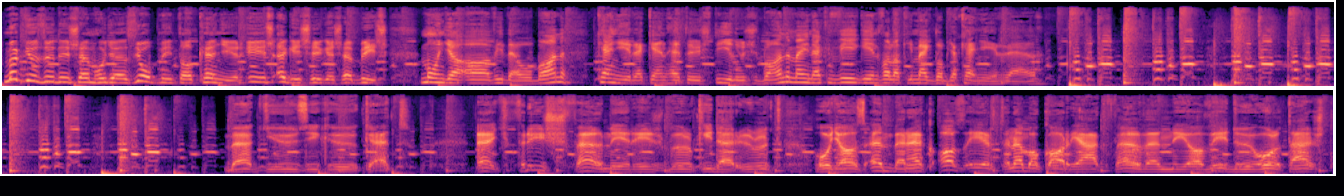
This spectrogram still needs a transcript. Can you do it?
Meggyőződésem, hogy ez jobb, mint a kenyér, és egészségesebb is, mondja a videóban, kenyérre kenhető stílusban, melynek végén valaki megdobja kenyérrel. Meggyőzik őket. Egy friss felmérésből kiderült, hogy az emberek azért nem akarják felvenni a védőoltást,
